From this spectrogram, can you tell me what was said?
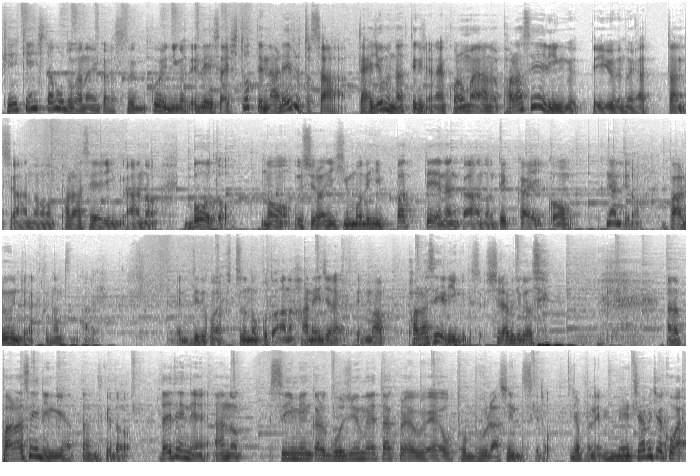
経験したことがないからすっごい苦手。でさ人って慣れるとさ大丈夫になっていくじゃない？この前あのパラセーリングっていうのやったんですよ。あのパラセーリング。あのボートの後ろに紐で引っ張ってなんかあのでっかいこうなんていうの？バルーンじゃなくてなんつうの？あれ。出てこない。普通のことあの羽じゃなくて。まあパラセーリングですよ。調べてくださいあのパラセーリングやったんですけど大体ねあの水面から 50m くらい上を飛ぶらしいんですけどやっぱねめちゃめちゃ怖い。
